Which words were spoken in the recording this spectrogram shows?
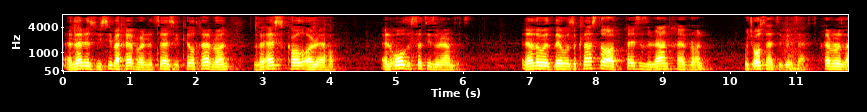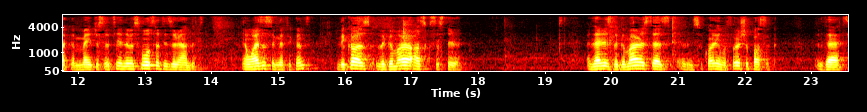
and that is you see by Hebron it says he killed Hebron, the es kol oreho, and all the cities around it. In other words, there was a cluster of places around Hebron which also had to be attacked. Hebron was like a major city, and there were small cities around it. And why is this significant? Because the Gemara asks a. And that is, the Gemara says, in quoting a first pasuk, that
